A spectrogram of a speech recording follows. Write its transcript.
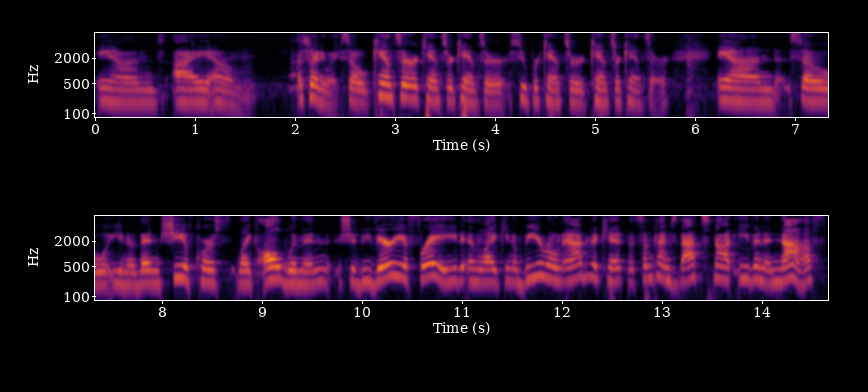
and I um so anyway, so cancer, cancer, cancer, super cancer, cancer, cancer. And so, you know, then she, of course, like all women, should be very afraid and like, you know, be your own advocate, but sometimes that's not even enough.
